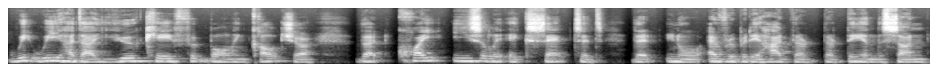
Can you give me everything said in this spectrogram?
We, we had a UK footballing culture that quite easily accepted that you know everybody had their their day in the sun,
